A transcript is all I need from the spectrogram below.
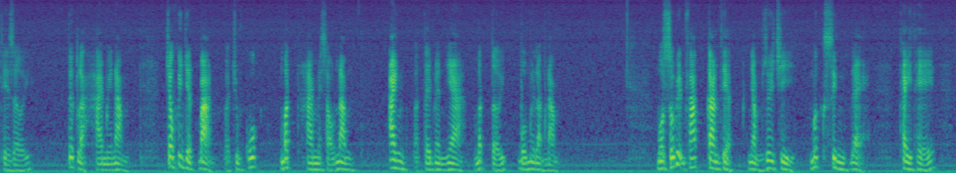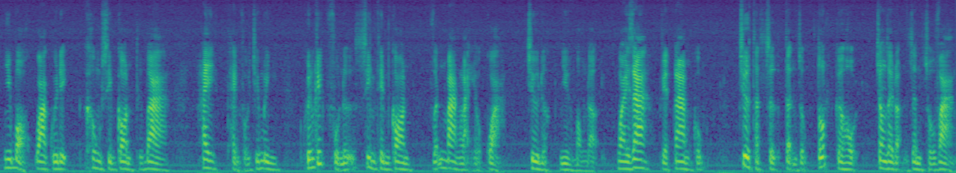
thế giới, tức là 20 năm, trong khi Nhật Bản và Trung Quốc mất 26 năm, Anh và Tây Ban Nha mất tới 45 năm. Một số biện pháp can thiệp nhằm duy trì mức sinh đẻ thay thế như bỏ qua quy định không sinh con thứ ba hay thành phố Hồ Chí Minh khuyến khích phụ nữ sinh thêm con vẫn mang lại hiệu quả chưa được như mong đợi. Ngoài ra, Việt Nam cũng chưa thật sự tận dụng tốt cơ hội trong giai đoạn dân số vàng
